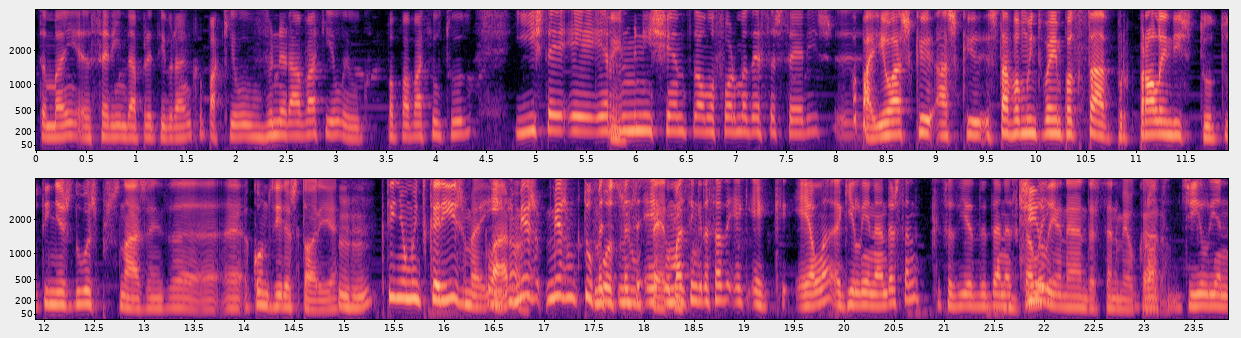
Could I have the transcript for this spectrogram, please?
também, a série ainda a preto e branco, pá, que eu venerava aquilo, eu papava aquilo tudo. E isto é, é, é reminiscente de alguma forma dessas séries. eh, Opa, eu acho que, acho que estava muito bem empacotado, porque para além disto tudo, tu tinhas duas personagens a, a- a conduzir a história que tinham muito carisma. e- Claro. E, mesmo, mesmo que tu Mas, fosses mas num é- set, o mais engraçado é, que- é que ela, a Gillian Anderson, que fazia de Dana Scully, Gillian Anderson, meu caro. Pronto, Gillian,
